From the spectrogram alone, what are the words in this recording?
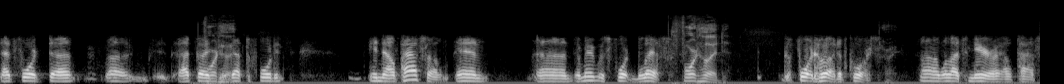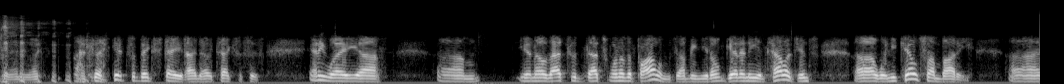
at Fort uh, uh, at the Fort at the fort in El Paso, and uh, maybe it was Fort Bliss. Fort Hood. The Fort Hood, of course. Right. Uh, well, that's near El Paso anyway. I think it's a big state. I know Texas is. Anyway, uh, um, you know that's a, that's one of the problems. I mean, you don't get any intelligence uh, when you kill somebody. Uh,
